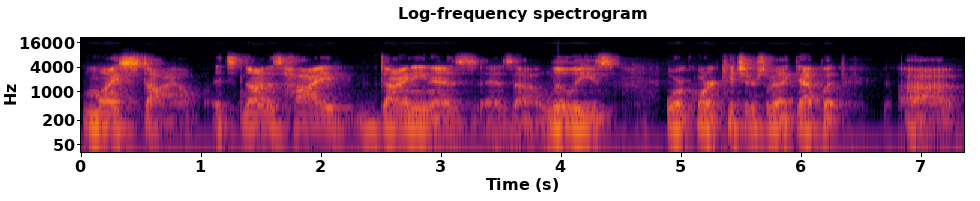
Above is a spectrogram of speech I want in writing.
my style. It's not as high dining as as uh, Lily's or Corner Kitchen or something like that, but uh,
